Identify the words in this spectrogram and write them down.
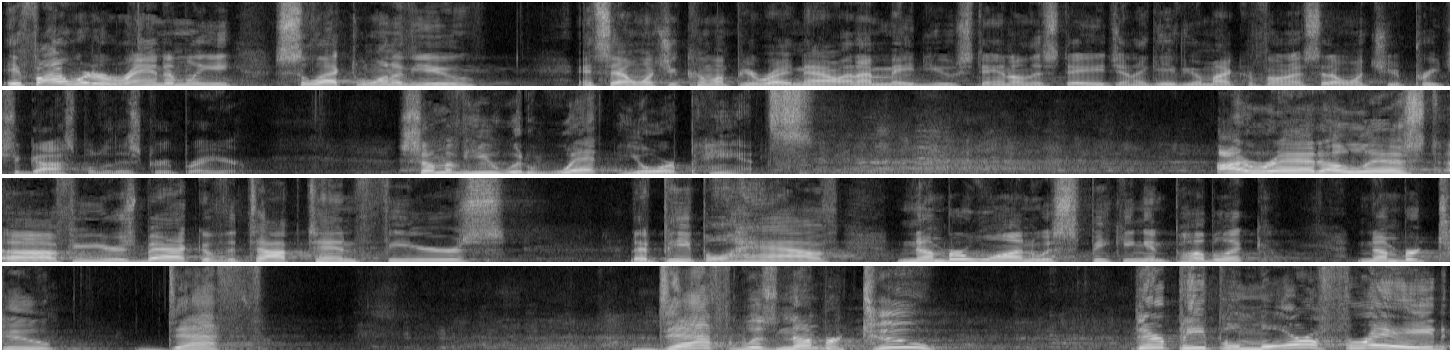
If I were to randomly select one of you and say, I want you to come up here right now, and I made you stand on the stage and I gave you a microphone, I said, I want you to preach the gospel to this group right here. Some of you would wet your pants. I read a list uh, a few years back of the top 10 fears that people have. Number one was speaking in public. Number two, death. death was number two. There are people more afraid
